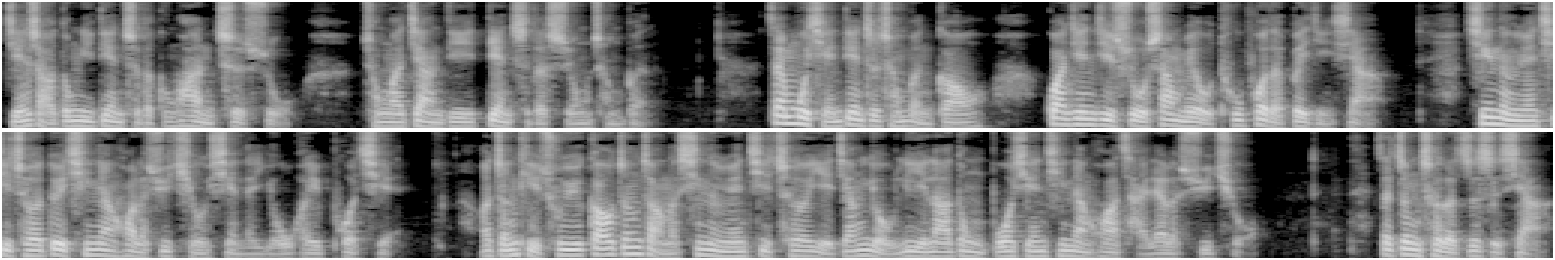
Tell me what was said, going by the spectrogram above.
减少动力电池的更换次数，从而降低电池的使用成本。在目前电池成本高、关键技术尚没有突破的背景下，新能源汽车对轻量化的需求显得尤为迫切。而整体处于高增长的新能源汽车也将有力拉动玻纤轻量化材料的需求。在政策的支持下，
